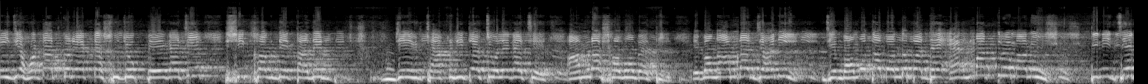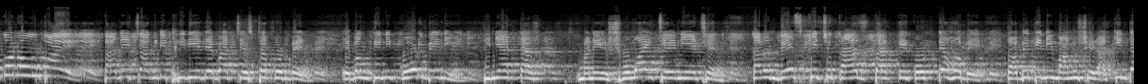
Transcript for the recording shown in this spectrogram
এই যে হঠাৎ করে একটা সুযোগ পেয়ে গেছে, শিক্ষকদের তাদের যে চাকরিটা চলে গেছে, আমরা সমব্যথী এবং আমরা জানি যে মমতা বন্দ্যোপাধ্যায় একমাত্র মানুষ, তিনি যে কোনো উপায়ে তাদের চাকরি ফিরিয়ে দেবার চেষ্টা করবেন। এবং তিনি করবেনই। তিনি একটা মানে সময় চেয়ে নিয়েছেন। কারণ বেশ কিছু কাজ তাকে করতে হবে, তবে তিনি মানুষের। কিন্তু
